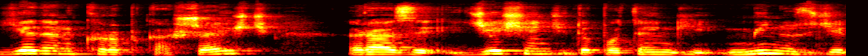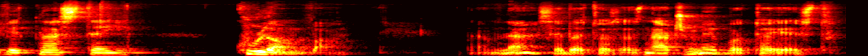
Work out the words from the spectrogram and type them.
1,6 razy 10 do potęgi minus 19 kulomba. Prawda? Sobie to zaznaczmy, bo to jest.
